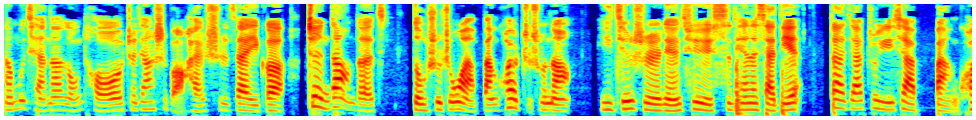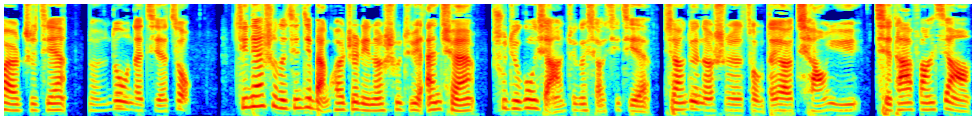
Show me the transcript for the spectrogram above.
那目前呢，龙头浙江世宝还是在一个震荡的走势中啊，板块指数呢已经是连续四天的下跌，大家注意一下板块之间轮动的节奏。今天数字经济板块这里呢，数据安全、数据共享这个小细节相对呢是走的要强于其他方向。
